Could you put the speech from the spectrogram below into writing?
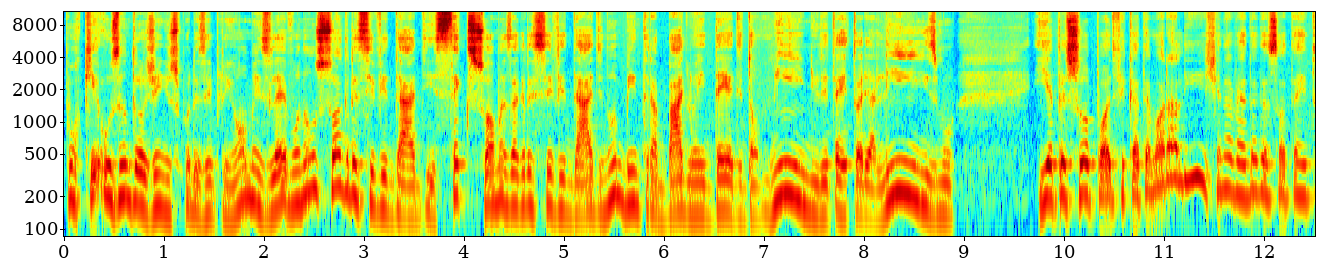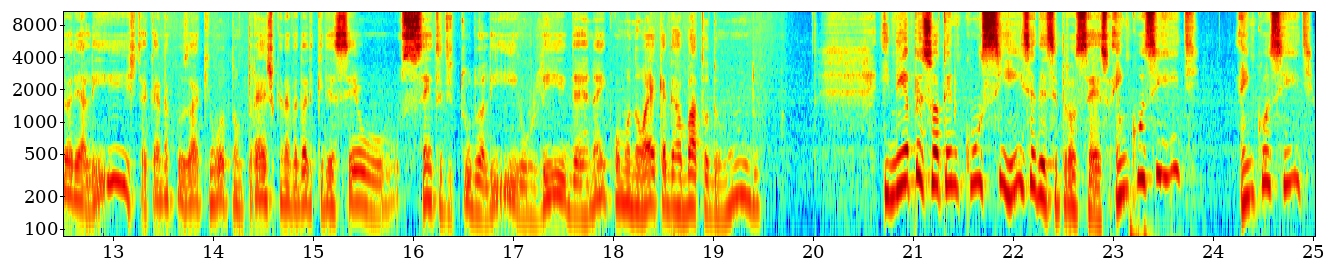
Porque os androgênios, por exemplo, em homens, levam não só agressividade sexual, mas agressividade no ambiente de trabalho, uma ideia de domínio, de territorialismo. E a pessoa pode ficar até moralista, e na verdade é só territorialista, querendo acusar que o outro não presta, que na verdade queria ser o centro de tudo ali, o líder, né? e como não é, quer derrubar todo mundo. E nem a pessoa tendo consciência desse processo. É inconsciente. É inconsciente.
